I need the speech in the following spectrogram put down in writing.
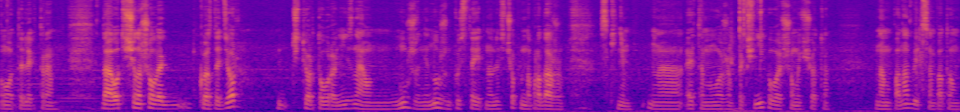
Вот, электро. Да, вот еще нашел я гвоздодер четвертого уровня. Не знаю, он нужен, не нужен, пусть стоит. Но если что, на продажу скинем. А, это мы можем починить по большому счету. Нам понадобится потом.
